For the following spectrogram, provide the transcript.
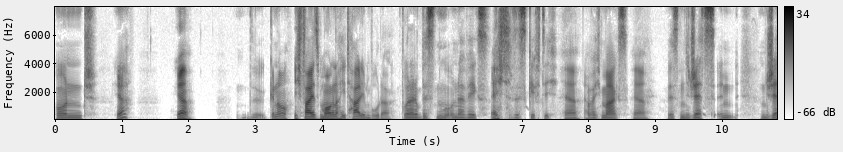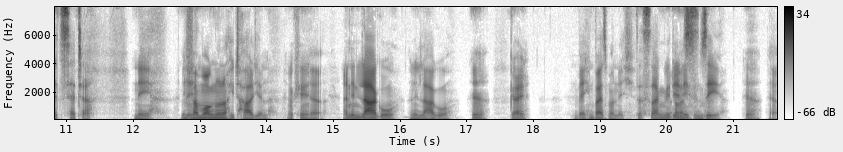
und ja. äh, genau. Ich fahre jetzt morgen nach Italien, Bruder. Bruder, du bist nur unterwegs. Echt? Das ist giftig, Ja, aber ich mag's. ja. Du bist ein, Jets, ein, ein Jetsetter. Nee, Ich Nee. fahre morgen nur nach Italien. Okay. Ja. An den Lago. An den Lago. Ja. Geil. In welchen weiß man nicht. Das sagen wir dir Aber es ist ein. See. Ja. Ja.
